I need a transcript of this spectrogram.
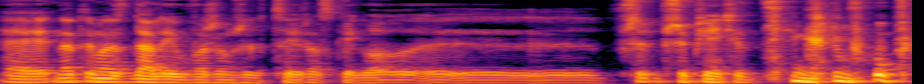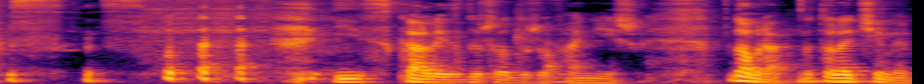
E, natomiast dalej uważam, że Cejrowskiego e, przy, przypięcie do tej gry było bez sensu. I skala jest dużo, dużo fajniejsza. Dobra, no to lecimy.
